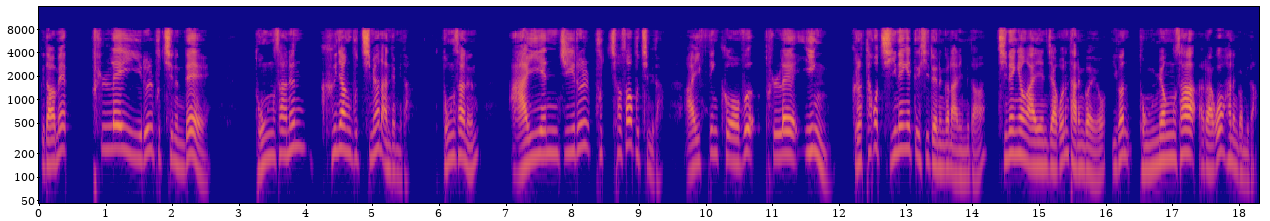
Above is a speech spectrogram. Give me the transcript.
그 다음에 play를 붙이는데 동사는 그냥 붙이면 안 됩니다. 동사는 ing를 붙여서 붙입니다. I think of playing. 그렇다고 진행의 뜻이 되는 건 아닙니다. 진행형 ing하고는 다른 거예요. 이건 동명사라고 하는 겁니다.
